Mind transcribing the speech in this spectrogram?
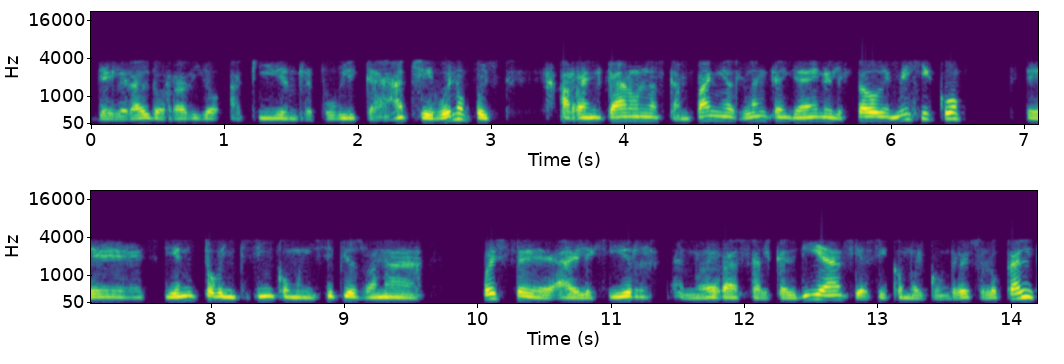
del Heraldo Radio aquí en República H. Bueno, pues arrancaron las campañas, Blanca, ya en el Estado de México. Eh, 125 municipios van a pues eh, a elegir nuevas alcaldías y así como el Congreso local.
